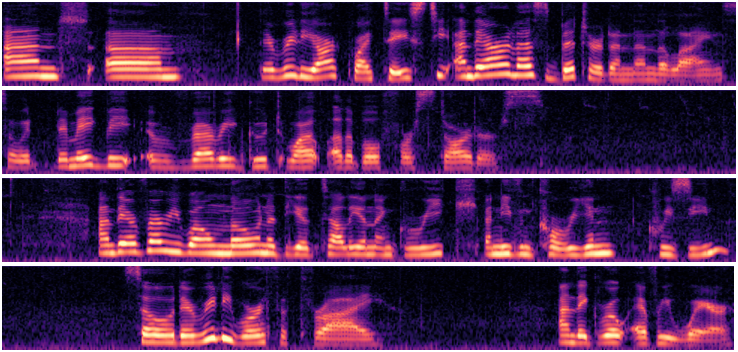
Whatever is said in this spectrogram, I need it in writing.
And um, they really are quite tasty and they are less bitter than dandelion. So it, they may be a very good wild edible for starters and they're very well known at the Italian and Greek and even Korean cuisine. So they're really worth a try. And they grow everywhere.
